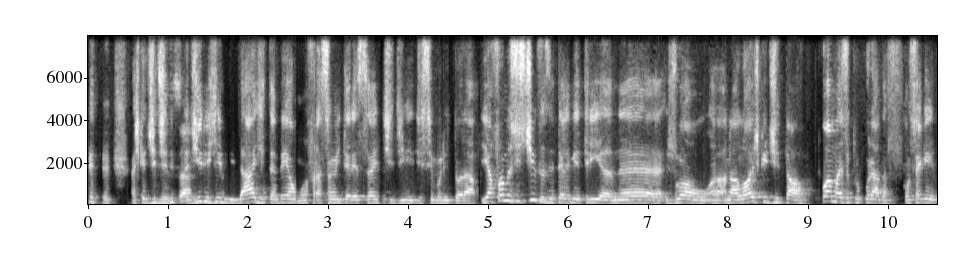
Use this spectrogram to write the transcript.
Acho que a, a, dirigibilidade também é uma fração interessante de, de, se monitorar. E há formas distintas de telemetria, né, João? Analógica e digital. Qual a mais procurada? Consegue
